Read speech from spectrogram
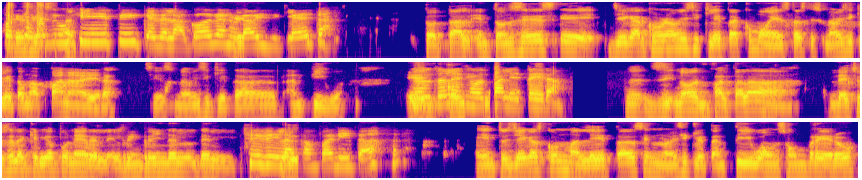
porque eres un hippie que se la goza en una bicicleta. Total, entonces eh, llegar con una bicicleta como esta, que es una bicicleta, una panadera, ¿sí? es una bicicleta antigua. Eh, Nosotros le decimos paletera. Sí, no, falta la, de hecho se le ha querido poner el, ring ring del, del Sí, sí, la campanita. Entonces llegas con maletas en una bicicleta antigua, un sombrero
